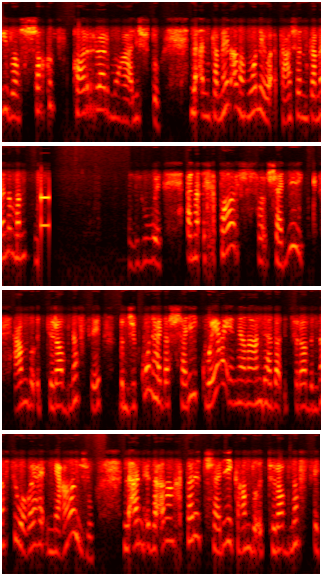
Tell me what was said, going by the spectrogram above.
إذا الشخص قرر معالجته. لأن كمان أنا هون وقت عشان كمان ما اللي هو أنا إختار شريك عنده اضطراب نفسي بده يكون هذا الشريك واعي إني أنا عندي هذا الاضطراب النفسي وواعي إني اعالجه لأن إذا أنا اخترت شريك عنده اضطراب نفسي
